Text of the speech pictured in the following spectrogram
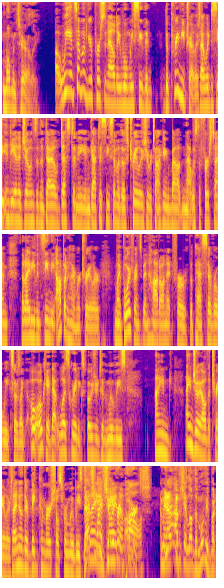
momentarily. Uh, we had some of your personality when we see the the preview trailers. I went to see Indiana Jones and the Dial of Destiny and got to see some of those trailers you were talking about, and that was the first time that I'd even seen the Oppenheimer trailer. My boyfriend's been hot on it for the past several weeks. I was like, oh, okay, that was great exposure to the movies. I en- I enjoy all the trailers. I know they're big commercials for movies, but That's I my enjoy favorite them all. parts. I mean, I, obviously, I love the movie, but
